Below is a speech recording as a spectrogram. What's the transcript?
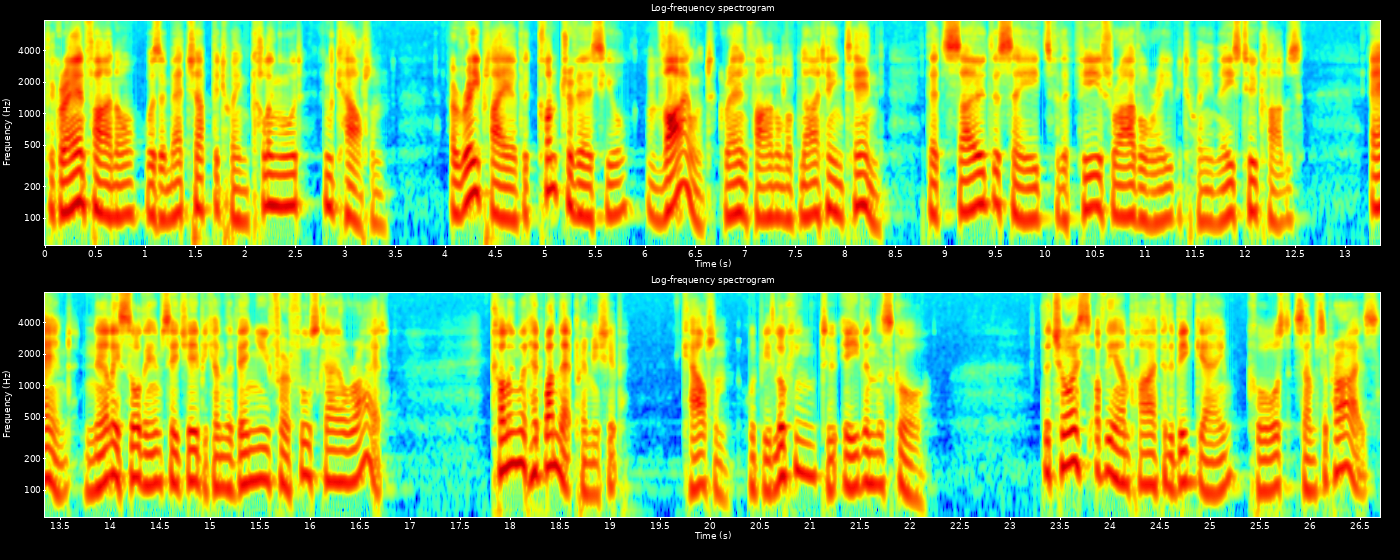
The grand final was a match-up between Collingwood and Carlton, a replay of the controversial, violent grand final of 1910 that sowed the seeds for the fierce rivalry between these two clubs and nearly saw the MCG become the venue for a full-scale riot. Collingwood had won that premiership. Carlton would be looking to even the score. The choice of the umpire for the big game caused some surprise.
